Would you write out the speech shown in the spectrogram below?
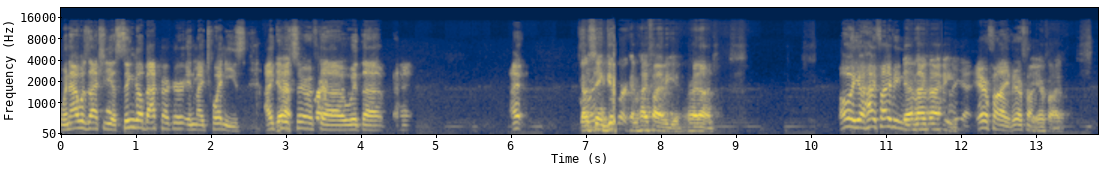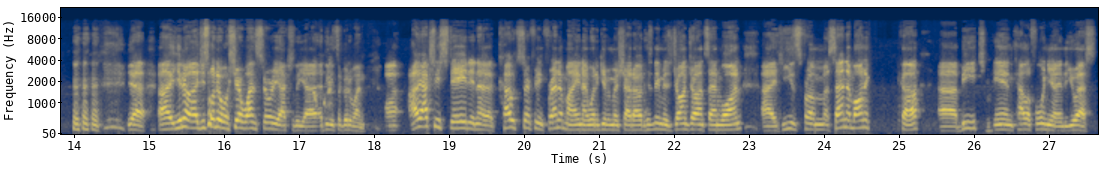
when I was actually a single backpacker in my 20s. I yeah, surfed right. uh, with a. Uh, I, I was saying, good work. I'm high fiving you. Right on. Oh, you're high fiving. Yeah, high fiving. Yeah, air five, air five. Air five. yeah, uh, you know, I just want to share one story. Actually, uh, I think it's a good one. Uh, I actually stayed in a couch surfing friend of mine. I want to give him a shout out. His name is John John San Juan. Uh, he's from Santa Monica uh, Beach in California, in the U.S.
